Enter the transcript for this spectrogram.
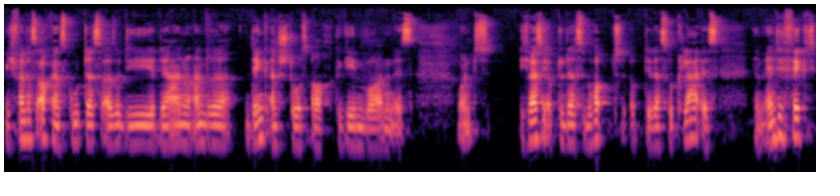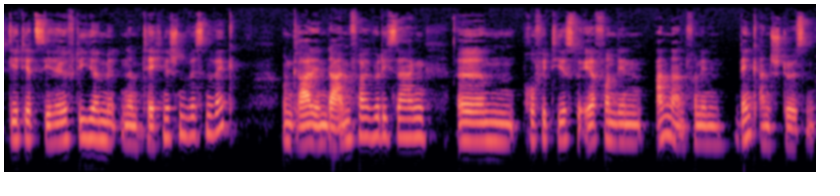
ich fand das auch ganz gut, dass also die, der ein oder andere Denkanstoß auch gegeben worden ist. Und ich weiß nicht, ob du das überhaupt, ob dir das so klar ist. Im Endeffekt geht jetzt die Hälfte hier mit einem technischen Wissen weg. Und gerade in deinem Fall würde ich sagen, ähm, profitierst du eher von den anderen, von den Denkanstößen,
